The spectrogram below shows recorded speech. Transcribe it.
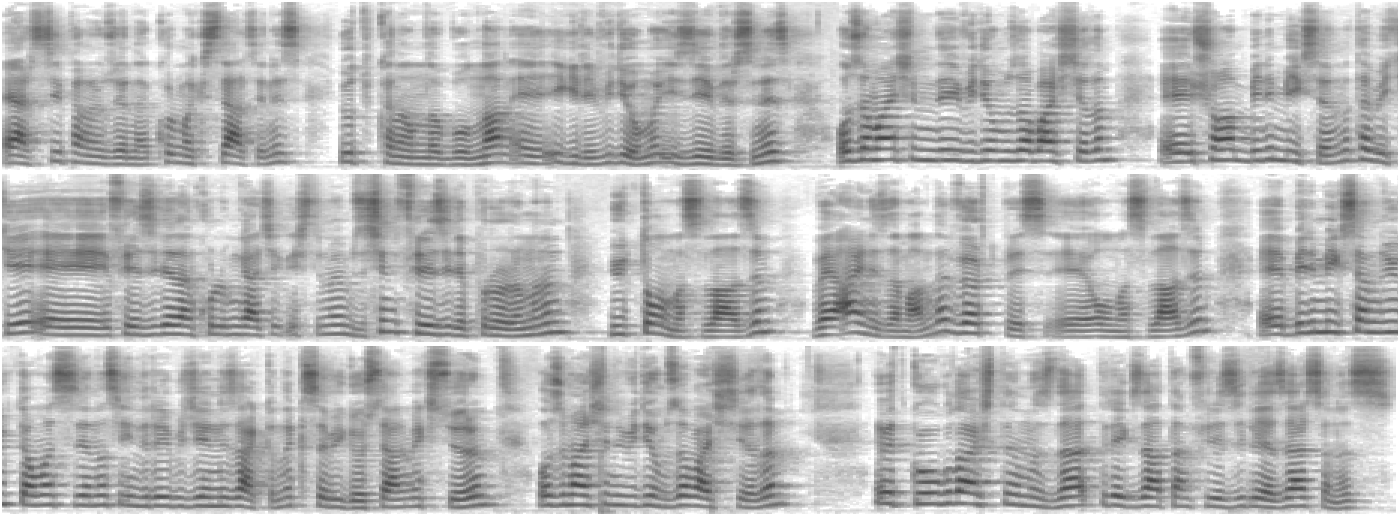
Eğer cPanel üzerinden kurmak isterseniz YouTube kanalımda bulunan e, ilgili videomu izleyebilirsiniz. O zaman şimdi videomuza başlayalım. E, şu an benim bilgisayarımda tabii ki e, Frezilla'dan kurulum gerçekleştirmemiz için Frezilla programının yüklü olması lazım ve aynı zamanda WordPress e, olması lazım. E, benim bilgisayarımda yüklü ama size nasıl indirebileceğiniz hakkında kısa bir göstermek istiyorum. O zaman şimdi videomuza başlayalım. Evet Google açtığımızda direkt zaten Frezilla yazarsanız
